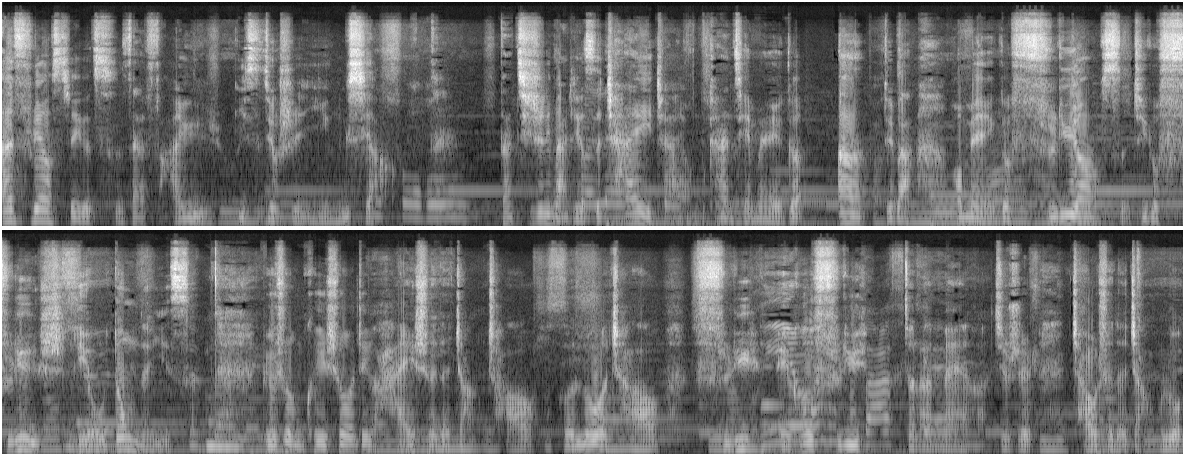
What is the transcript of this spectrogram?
influence 这个词在法语意思就是影响，但其实你把这个词拆一拆，我们看前面有一个 un，对吧？后面有一个 fluence，这个 flu 是流动的意思。嗯比如说，我们可以说这个海水的涨潮和落潮，flux et reflux de la mer，就是潮水的涨落，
